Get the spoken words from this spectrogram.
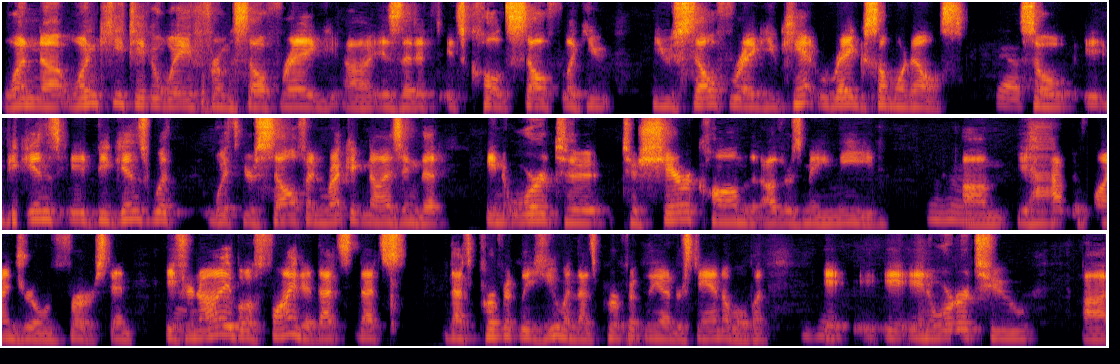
one uh, one key takeaway from self reg uh, is that it, it's called self like you you self reg you can't reg someone else yes. so it begins it begins with with yourself and recognizing that in order to to share calm that others may need mm-hmm. um, you have to find your own first and if you're not able to find it that's that's that's perfectly human that's perfectly understandable but mm-hmm. it, it, in order to uh,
